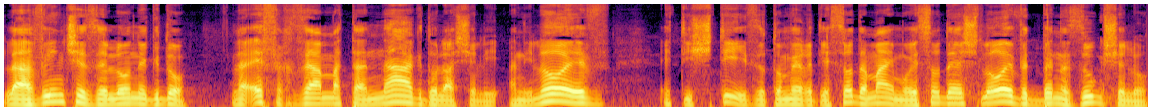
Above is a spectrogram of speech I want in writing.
להבין שזה לא נגדו. להפך, זה המתנה הגדולה שלי. אני לא אוהב את אשתי, זאת אומרת, יסוד המים או יסוד האש לא אוהב את בן הזוג שלו,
